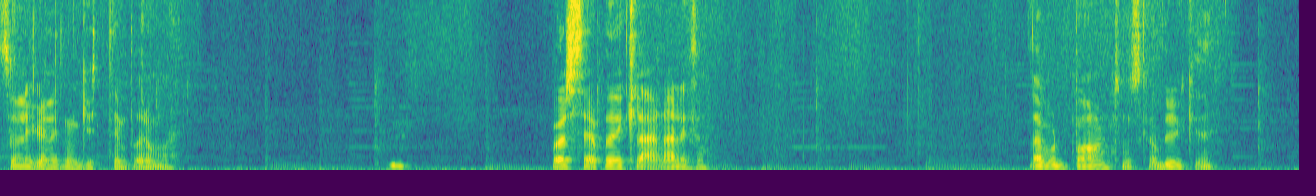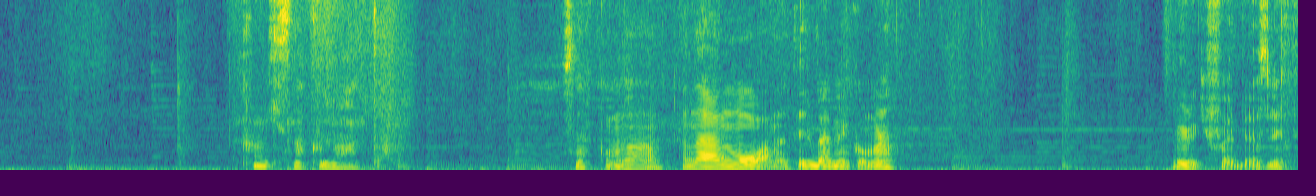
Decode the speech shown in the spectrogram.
så ligger en liten gutt inne på rommet. Bare se på de klærne her, liksom. Det er vårt barn som skal bruke dem. Kan vi ikke snakke om noe annet, da? Snakke om noe annet. Men det er jo en måned til babyen kommer, da. Burde du ikke forberede oss litt?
